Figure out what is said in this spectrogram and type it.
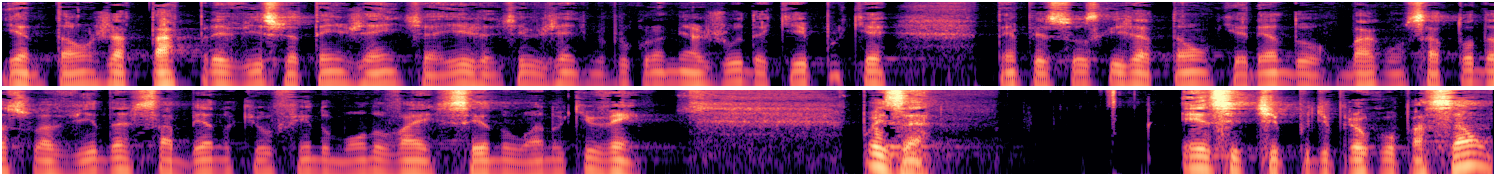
e então já está previsto, já tem gente aí, já tive gente me procurando, me ajuda aqui, porque tem pessoas que já estão querendo bagunçar toda a sua vida, sabendo que o fim do mundo vai ser no ano que vem. Pois é, esse tipo de preocupação,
